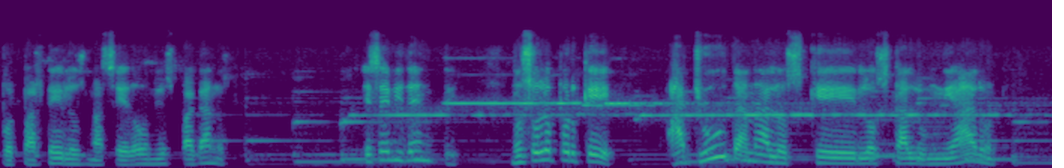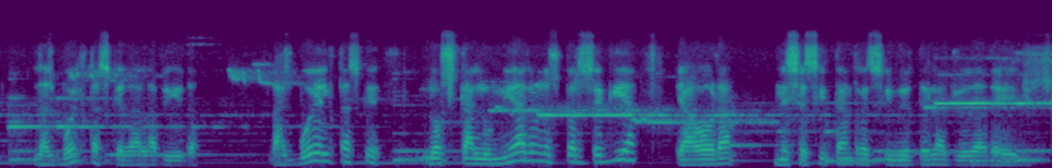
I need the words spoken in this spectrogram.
por parte de los macedonios paganos es evidente, no solo porque ayudan a los que los calumniaron, las vueltas que da la vida, las vueltas que los calumniaron, los perseguían y ahora necesitan recibir de la ayuda de ellos.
